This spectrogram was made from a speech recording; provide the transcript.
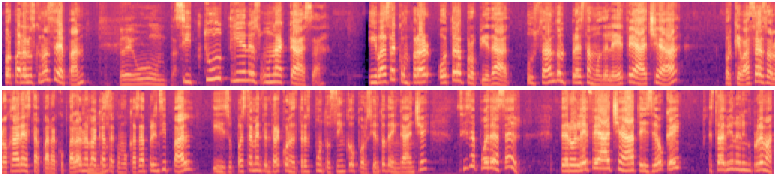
por- para los que no sepan, Pregunta. si tú tienes una casa y vas a comprar otra propiedad usando el préstamo del FHA, porque vas a desalojar esta para ocupar la nueva casa como casa principal y supuestamente entrar con el 3.5% de enganche, sí se puede hacer. Pero el FHA te dice, ok, está bien, no hay ningún problema.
